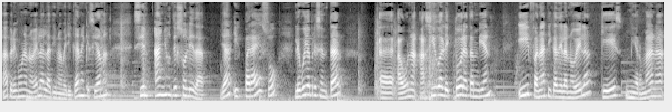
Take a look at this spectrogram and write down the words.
¿ah? pero es una novela latinoamericana que se llama Cien años de soledad. ¿ya? Y para eso le voy a presentar eh, a una asidua lectora también y fanática de la novela, que es mi hermana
